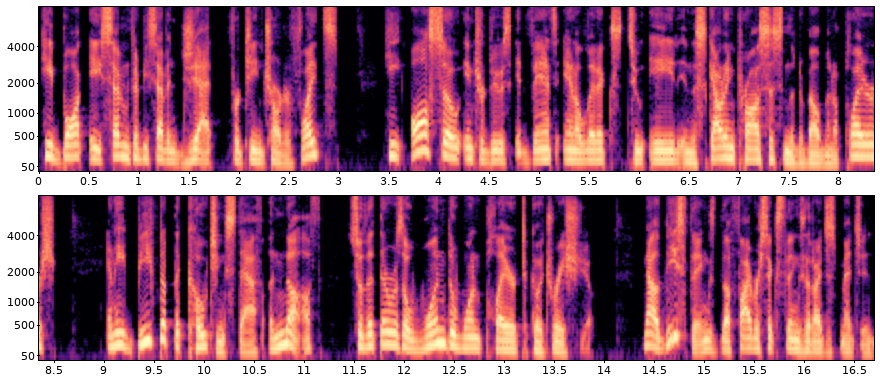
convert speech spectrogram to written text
he bought a 757 jet for team charter flights. He also introduced advanced analytics to aid in the scouting process and the development of players. And he beefed up the coaching staff enough so that there was a one to one player to coach ratio. Now, these things, the five or six things that I just mentioned,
